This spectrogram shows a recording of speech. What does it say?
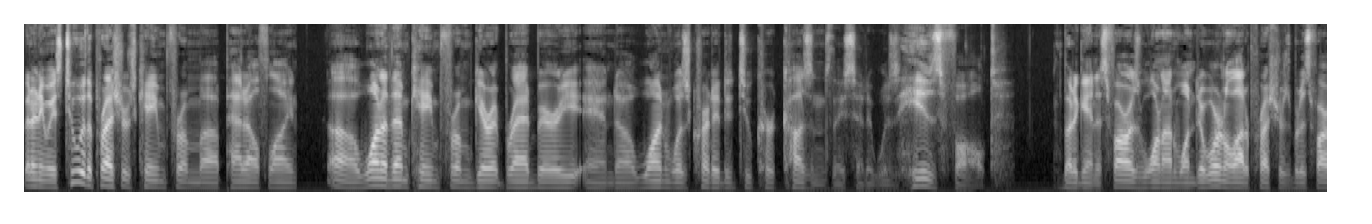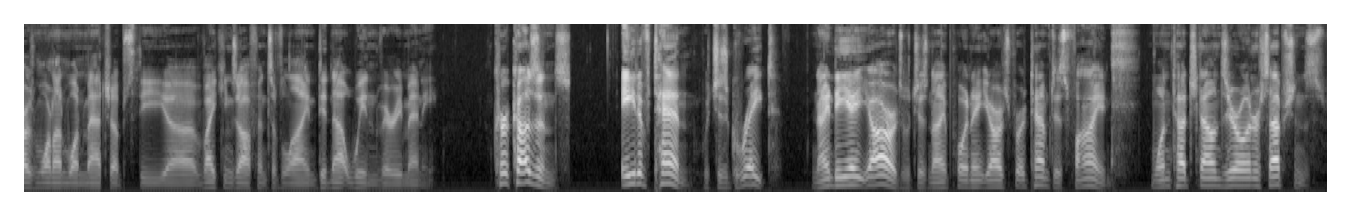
But, anyways, two of the pressures came from uh, Pat Elflein. Uh, one of them came from Garrett Bradbury, and uh, one was credited to Kirk Cousins. They said it was his fault. But again, as far as one on one, there weren't a lot of pressures, but as far as one on one matchups, the uh, Vikings offensive line did not win very many. Kirk Cousins, 8 of 10, which is great. 98 yards, which is 9.8 yards per attempt, is fine. One touchdown, zero interceptions.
